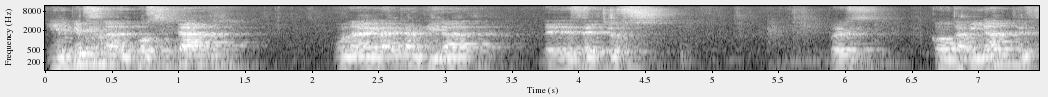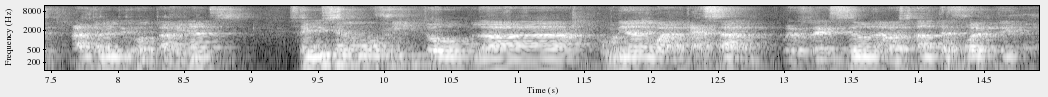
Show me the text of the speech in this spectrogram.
y empiezan a depositar una gran cantidad de desechos pues contaminantes, altamente contaminantes. Se inicia un conflicto, la comunidad de Guadalcázar pues reacciona bastante fuerte.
